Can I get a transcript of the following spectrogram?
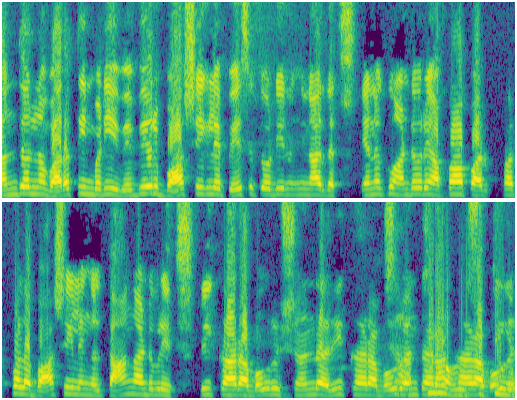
தந்தன வரத்தின்படியே வெவ்வேறு பாஷைகளை பேசத் தொடங்கினார்கள். எனக்கும் ஆண்டவரே அப்பா பற்- பற்பல பாஷைகள் எங்கள் தாங்க ஆண்டவரே. ரீகாரா பௌரு சந்த ரீகாரா பௌரு அந்தரா பௌரு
